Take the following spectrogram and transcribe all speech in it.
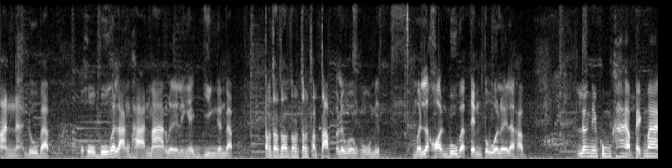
มันอะดูแบบโอ้โหบูก็ล้างผ่านมากเลยอะไรเงี้ยยิงกันแบบตับตับตับตับตับตับตับเลยโอ้โหมีเหมือนละครบูแบบเต็มตัวเลยแหละครับ เรื่องนี้คุ้มค่ากับเป๊กมาก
